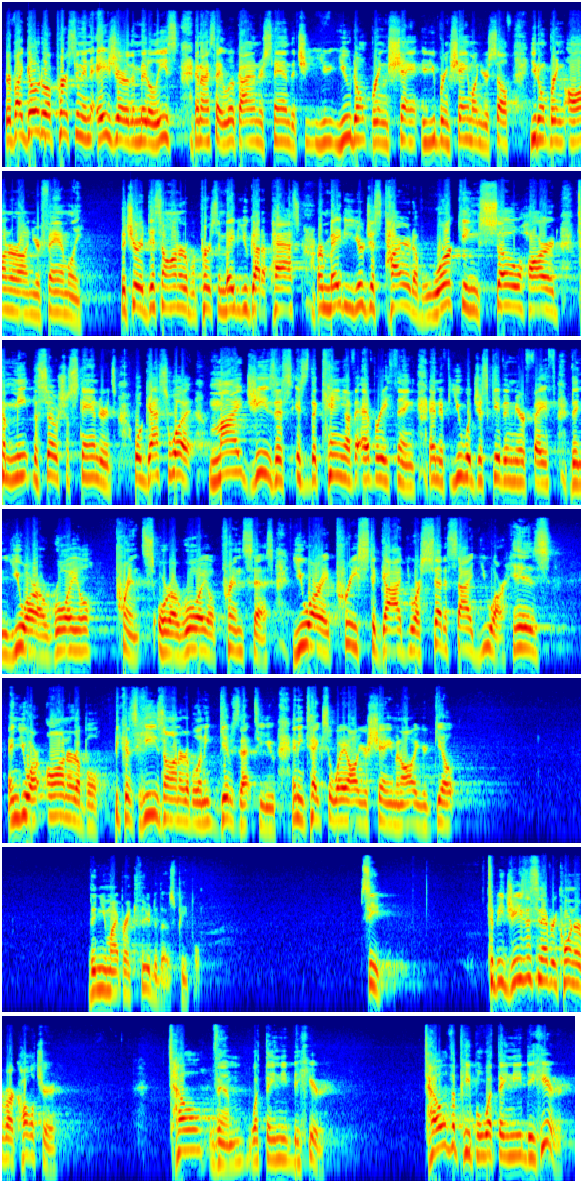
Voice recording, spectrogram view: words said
Or if I go to a person in Asia or the Middle East and I say, look, I understand that you, you, you don't bring shame, you bring shame on yourself, you don't bring honor on your family, that you're a dishonorable person, maybe you got a past, or maybe you're just tired of working so hard to meet the social standards. Well, guess what? My Jesus is the king of everything. And if you would just give him your faith, then you are a royal prince or a royal princess. You are a priest to God. You are set aside. You are his and you are honorable because He's honorable and He gives that to you, and He takes away all your shame and all your guilt, then you might break through to those people. See, to be Jesus in every corner of our culture, tell them what they need to hear. Tell the people what they need to hear.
